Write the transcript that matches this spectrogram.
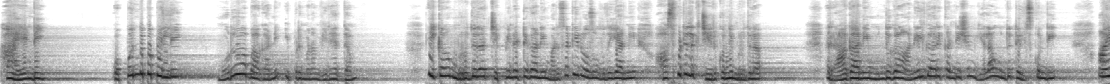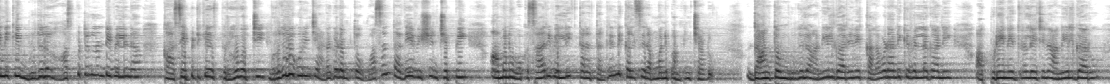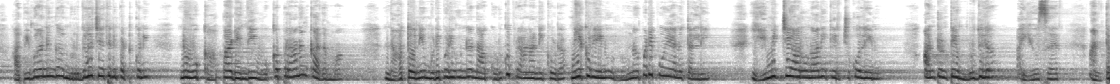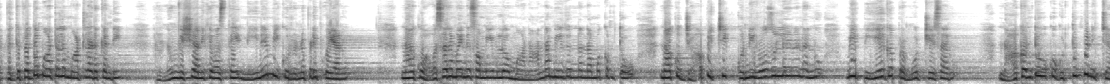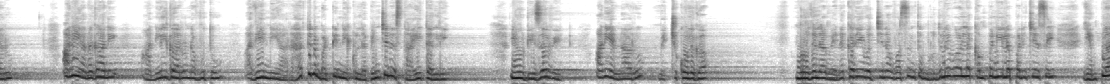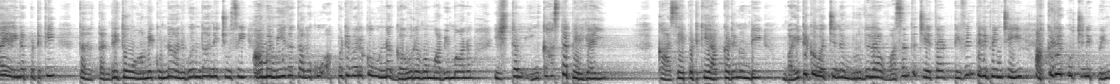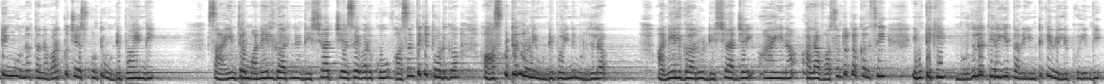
Hi అండి ఒప్పందపు పెళ్ళి మూడవ భాగాన్ని ఇప్పుడు మనం వినేద్దాం. ఇక మృదుల చెప్పినట్టుగానే మరుసటి రోజు ఉదయాన్నే హాస్పిటల్కి చేరుకుంది మృదుల. రాగానే ముందుగా అనిల్ గారి కండిషన్ ఎలా ఉందో తెలుసుకుంది. ఆయనకి మృదుల హాస్పిటల్ నుండి వెళ్ళిన కాసేపటికే స్పృహ వచ్చి మృదుల గురించి అడగడంతో వసంత్ అదే విషయం చెప్పి ఆమెను ఒకసారి వెళ్ళి తన తండ్రిని కలిసి రమ్మని పంపించాడు. దాంతో మృదుల అనిల్ గారిని కలవడానికి వెళ్ళగానే అప్పుడే నిద్రలేచిన అనిల్ గారు అభిమానంగా మృదుల చేతిని పట్టుకొని నువ్వు కాపాడింది ఒక ప్రాణం కాదమ్మా. నాతోనే ముడిపడి ఉన్న నా కొడుకు ప్రాణాన్ని కూడా నీకు నేను రుణపడిపోయాను తల్లి. ఏమిచ్చి ఆ రుణాన్ని తీర్చుకోలేను. అంటుంటే మృదుల అయ్యో సార్ అంత పెద్ద పెద్ద మాటలు మాట్లాడకండి. రుణం విషయానికి వస్తే నేనే మీకు రుణపడిపోయాను. నాకు అవసరమైన సమయంలో మా నాన్న మీదున్న నమ్మకంతో నాకు జాబ్ ఇచ్చి కొన్ని రోజుల్లోనే నన్ను మీ పిఏగా ప్రమోట్ చేశారు. నాకంటూ ఒక గుర్తింపునిచ్చారు. అని అనగానే అనిల్ గారు నవ్వుతూ అది నీ అర్హతను బట్టి నీకు లభించిన స్థాయి తల్లి. యూ డిజర్వ్ ఇట్ అని అన్నారు మెచ్చుకోలుగా. మృదుల వెనకనే వచ్చిన వసంత్ మృదుల వాళ్ళ కంపెనీలో పనిచేసే ఎంప్లాయ్ అయినప్పటికీ తన తండ్రితో ఆమెకున్న అనుబంధాన్ని చూసి ఆమె మీద తనకు అప్పటి వరకు ఉన్న గౌరవం అభిమానం ఇష్టం ఇంకాస్త పెరిగాయి. కాసేపటికి అక్కడి నుండి బయటకు వచ్చిన మృదుల వసంత్ చేత టిఫిన్ తినిపించి అక్కడే కూర్చుని పెయింటింగ్ ఉన్న తన వర్క్ చేసుకుంటూ ఉండిపోయింది. సాయంత్రం అనిల్ గారిని డిశ్చార్జ్ చేసే వరకు వసంతకి తోడుగా హాస్పిటల్లోనే ఉండిపోయింది మృదుల. అనిల్ గారు డిశ్చార్జ్ అయి ఆయన అలా వసంతతో కలిసి ఇంటికి మృదుల తిరిగి తన ఇంటికి వెళ్ళిపోయింది.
